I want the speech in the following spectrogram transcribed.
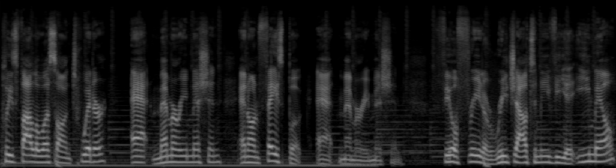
please follow us on Twitter at Memory Mission and on Facebook at Memory Mission. Feel free to reach out to me via email.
